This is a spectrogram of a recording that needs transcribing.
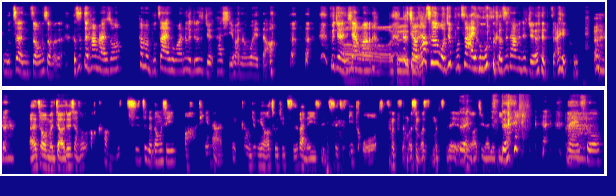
不正宗什么的。可是对他们来说，他们不在乎啊，那个就是觉得他喜欢的味道。不觉得很像吗？哦，对，对，脚踏车我就不在乎，可是他们就觉得很在乎。而且我们脚就想说，我、哦、靠，吃这个东西，哦天哪，你根本就没有要出去吃饭的意思，吃就是一坨什么什么什么什么之类的，对为什么要去那些地方？对，没错。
